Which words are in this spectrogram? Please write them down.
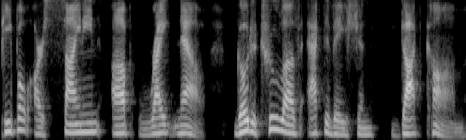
People are signing up right now. Go to trueloveactivation.com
